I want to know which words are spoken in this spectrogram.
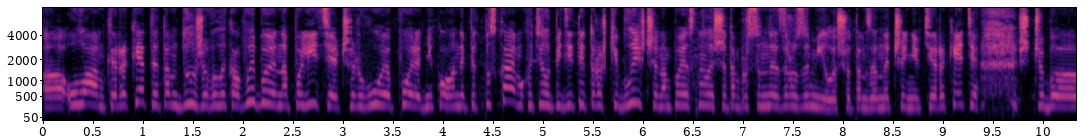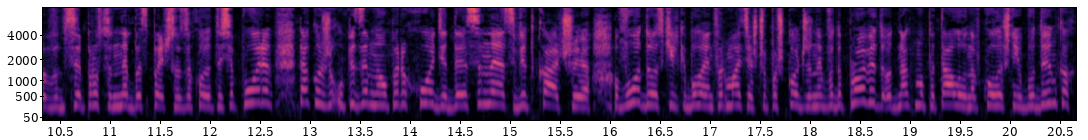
е, уламки ракети. Там дуже велика вибоїна. Поліція чергує поряд, нікого не підпускає. Ми хотіли підійти трошки ближче. Нам пояснили, що там просто не зрозуміло, що там за начиння в тій ракеті, щоб це просто небезпечно знаходитися поряд. Також у підземному переході ДСНС відкачує воду, оскільки була інформація, що пошкоджений водопровід. Однак ми питали у навколишніх будинках.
